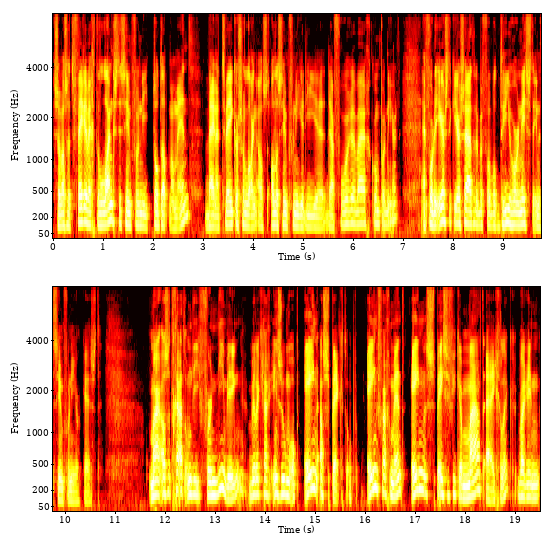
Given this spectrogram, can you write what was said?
Zo was het verreweg de langste symfonie tot dat moment. Bijna twee keer zo lang als alle symfonieën die uh, daarvoor uh, waren gecomponeerd. En voor de eerste keer zaten er bijvoorbeeld drie hornisten in het symfonieorkest. Maar als het gaat om die vernieuwing, wil ik graag inzoomen op één aspect, op één fragment, één specifieke maat eigenlijk, waarin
